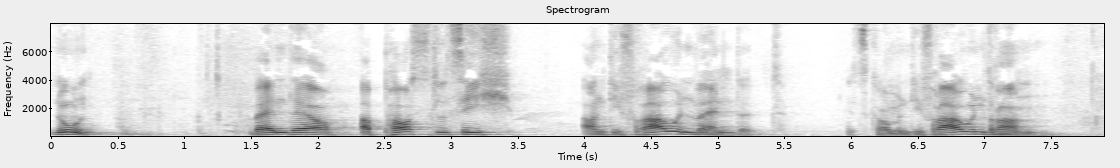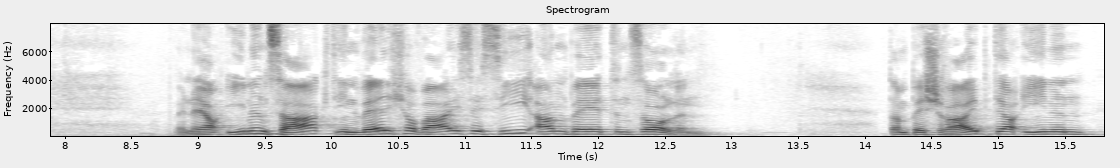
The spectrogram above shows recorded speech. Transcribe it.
Nun, wenn der Apostel sich an die Frauen wendet, jetzt kommen die Frauen dran, wenn er ihnen sagt, in welcher Weise sie anbeten sollen, dann beschreibt er ihnen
